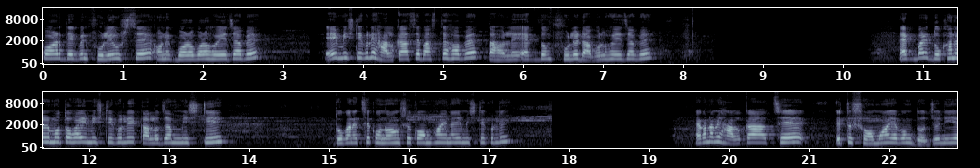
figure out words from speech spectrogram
পর দেখবেন ফুলে উঠছে, অনেক বড় বড় হয়ে যাবে। এই মিষ্টিগুলি হালকা আছে বাঁচতে হবে, তাহলে একদম ফুলে ডাবল হয়ে যাবে। একবার দোকানের মতো হয় মিষ্টিগুলি কালোজাম মিষ্টি। দোকানের চেয়ে কোনো অংশে কম হয় না এই মিষ্টিগুলি। এখন আমি হালকা আছে, একটু সময় এবং ধৈর্য নিয়ে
